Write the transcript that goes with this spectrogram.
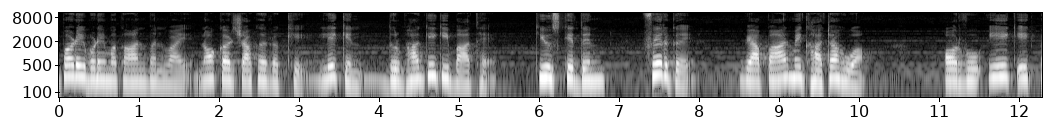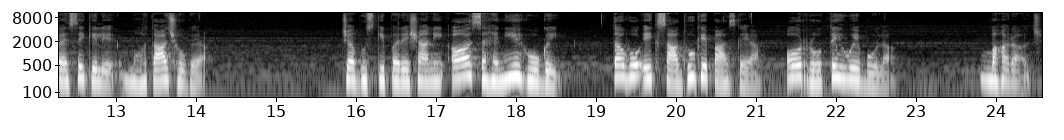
बड़े बड़े मकान बनवाए नौकर चाकर रखे, लेकिन दुर्भाग्य की बात है कि उसके दिन फिर गए। व्यापार में घाटा हुआ और वो एक एक पैसे के लिए मोहताज हो गया। जब उसकी परेशानी असहनीय हो गई, तब वो एक साधु के पास गया और रोते हुए बोला, महाराज,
